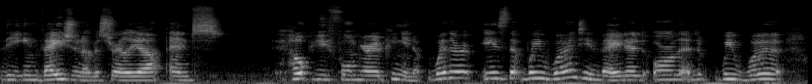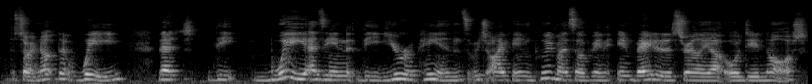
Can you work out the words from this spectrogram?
the invasion of Australia and help you form your own opinion. Whether it is that we weren't invaded or that we were, sorry, not that we, that the we, as in the Europeans, which I can include myself in, invaded Australia or did not,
